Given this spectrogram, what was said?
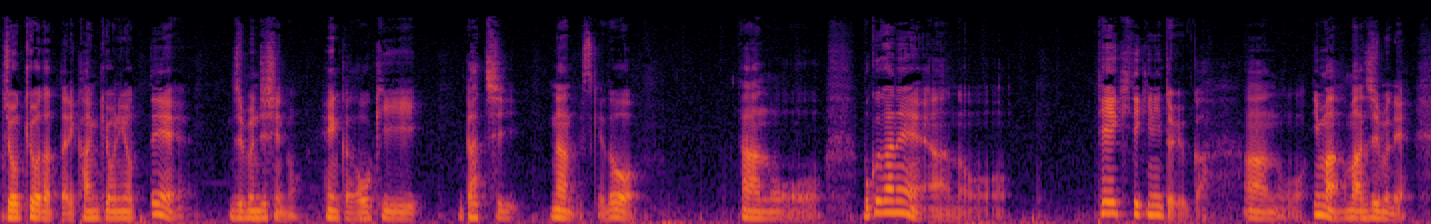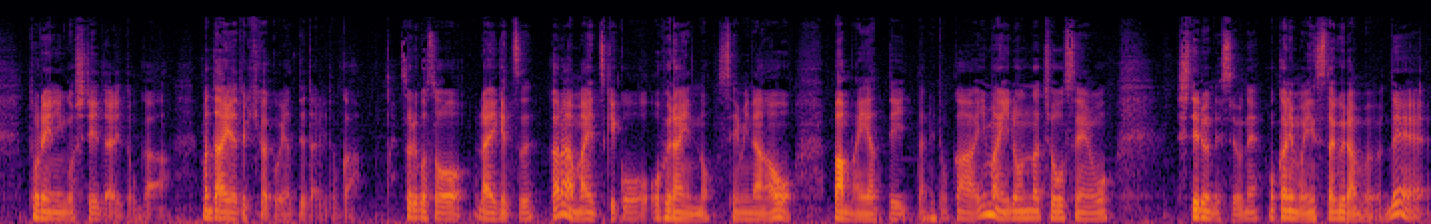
状況だったり環境によって自分自身の変化が起きがちなんですけど、あの、僕がね、あの、定期的にというか、あの、今、まあ、ジムでトレーニングをしていたりとか、まあ、ダイエット企画をやってたりとか、それこそ来月から毎月こう、オフラインのセミナーをバンバンやっていったりとか、今いろんな挑戦をしてるんですよね。他にもインスタグラムで、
